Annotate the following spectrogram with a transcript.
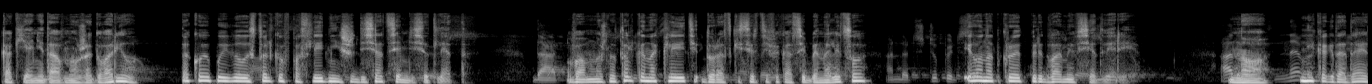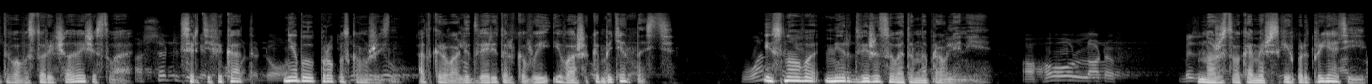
Как я недавно уже говорил, такое появилось только в последние 60-70 лет. Вам нужно только наклеить дурацкий сертификат себе на лицо, и он откроет перед вами все двери. Но никогда до этого в истории человечества сертификат не был пропуском в жизнь. Открывали двери только вы и ваша компетентность. И снова мир движется в этом направлении. Множество коммерческих предприятий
